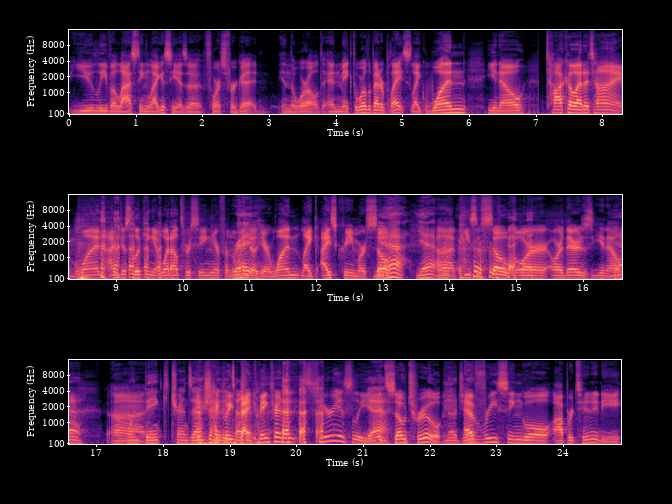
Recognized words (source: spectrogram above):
you leave a lasting legacy as a force for good in the world and make the world a better place like one you know taco at a time one i'm just looking at what else we're seeing here from the Right. window here one like ice cream or soap Yeah. Yeah. uh, right. piece of soap or or there's you know yeah. Uh, One bank transaction exactly at a time. ba- bank transit seriously Yeah. it's so true No joke. every single opportunity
